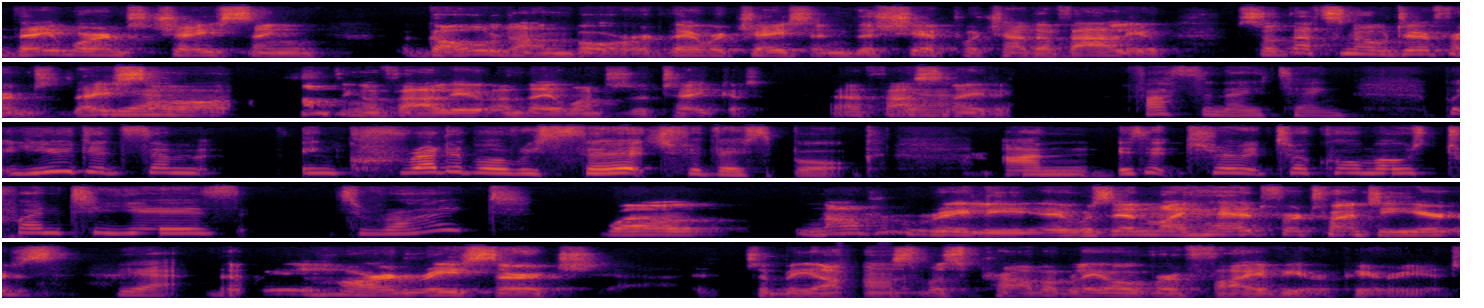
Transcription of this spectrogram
they weren't chasing gold on board, they were chasing the ship, which had a value. So that's no different. They yeah. saw something of value and they wanted to take it. Uh, fascinating. Yeah. Fascinating. But you did some incredible research for this book. And mm-hmm. is it true it took almost 20 years to write? Well, not really. It was in my head for 20 years. Yeah. The real hard research, to be honest, was probably over a five year period.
